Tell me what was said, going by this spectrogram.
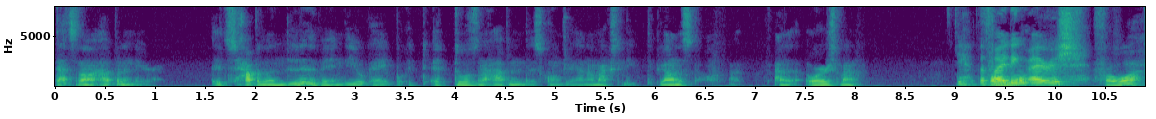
That's not happening here. It's happening a little bit in the UK, but it, it doesn't happen in this country. And I'm actually, to be honest, an Irishman. Yeah, the For fighting what? Irish. For what?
